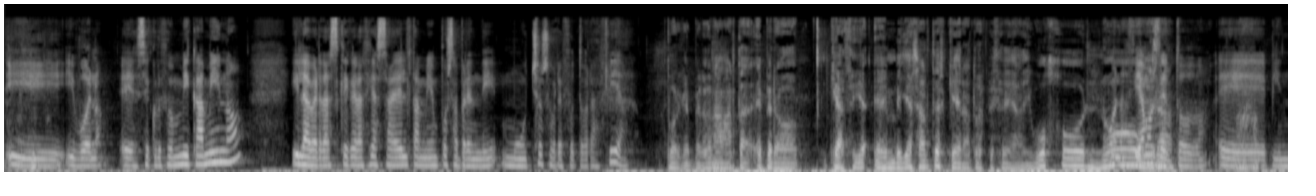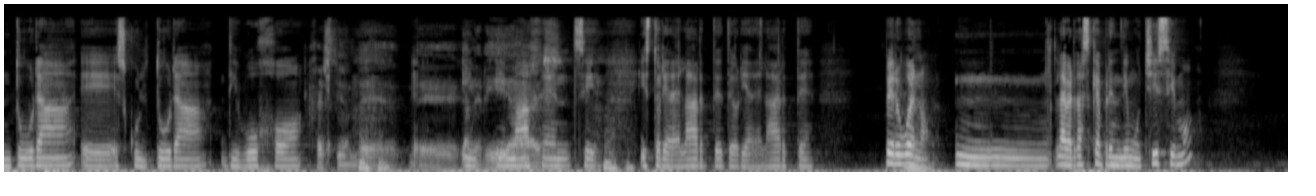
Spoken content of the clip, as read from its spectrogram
y, y bueno, eh, se cruzó en mi camino y la verdad es que gracias a él también pues aprendí mucho sobre fotografía. Porque, perdona, Marta, eh, pero ¿qué hacía en Bellas Artes? que era tu especialidad? ¿Dibujo? ¿No? bueno, hacíamos Era- de todo, eh, pintura, eh, escultura, dibujo, Gestión de, de galerías. imagen, sí, historia del arte, teoría del arte. Pero bueno, mm, la verdad es que aprendí muchísimo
